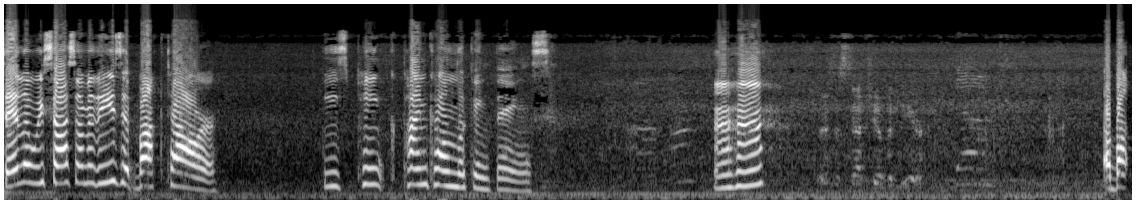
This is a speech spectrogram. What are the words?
Sayla, we saw some of these at Bok Tower. These pink pine cone looking things. Uh huh. There's a statue of a deer. A buck.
